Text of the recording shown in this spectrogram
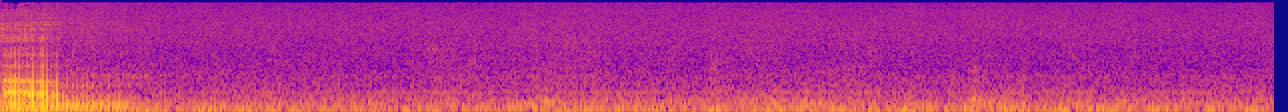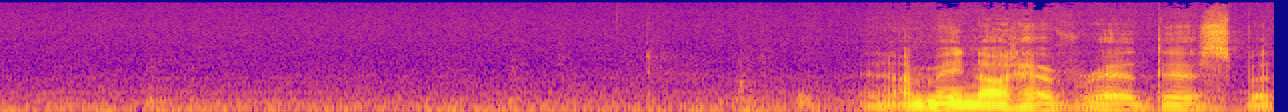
um, may not have read this, but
